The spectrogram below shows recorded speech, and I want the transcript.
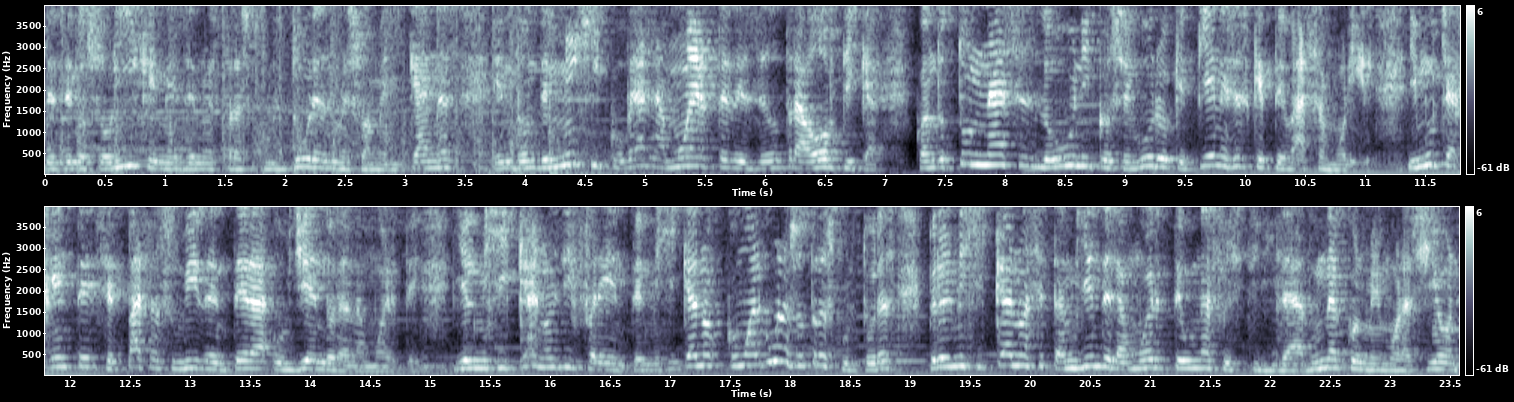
desde los orígenes de nuestras culturas mesoamericanas, en donde México ve a la muerte desde otra óptica. Cuando tú naces, lo único seguro que tienes es que te vas a morir. Y mucha gente se pasa su vida entera huyendo a la muerte. Y el mexicano es diferente. El mexicano, como algunas otras culturas, pero el mexicano hace también de la muerte una festividad, una conmemoración,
